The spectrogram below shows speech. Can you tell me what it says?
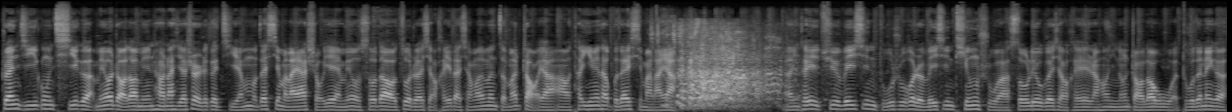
专辑一共七个，没有找到《明朝那些事儿》这个节目，在喜马拉雅首页也没有搜到作者小黑的，想问问怎么找呀？啊，他因为他不在喜马拉雅，啊，你可以去微信读书或者微信听书啊，搜六个小黑，然后你能找到我读的那个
